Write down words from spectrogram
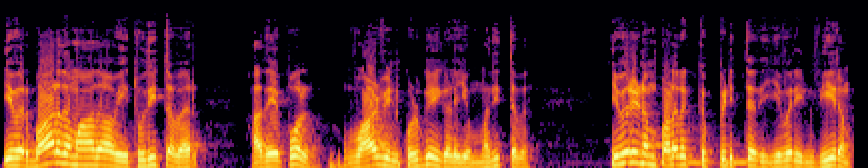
இவர் பாரத மாதாவை துதித்தவர் அதேபோல் வாழ்வின் கொள்கைகளையும் மதித்தவர். இவரிடம் பலருக்கு பிடித்தது இவரின் வீரம்.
